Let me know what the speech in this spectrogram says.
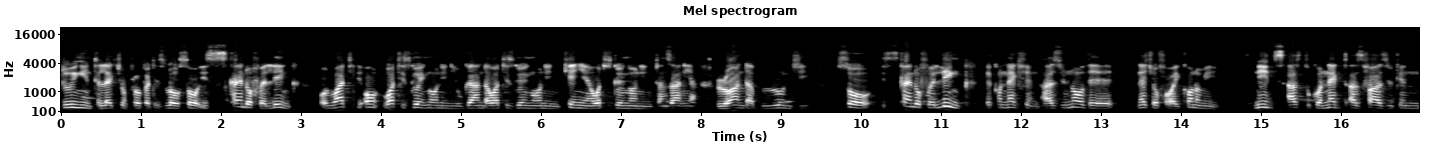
doing intellectual properties law. So it's kind of a link on what on what is going on in Uganda, what is going on in Kenya, what is going on in Tanzania, Rwanda, Burundi. So it's kind of a link, a connection. As you know, the nature of our economy needs us to connect as far as you can.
